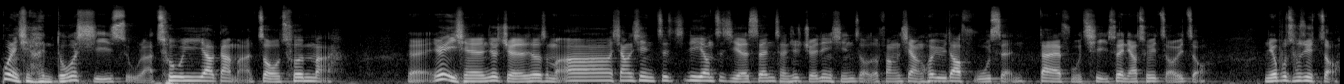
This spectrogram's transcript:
过年其实很多习俗啦，初一要干嘛？走春嘛。对，因为以前人就觉得说什么啊，相信自己利用自己的生辰去决定行走的方向，会遇到福神带来福气，所以你要出去走一走。你又不出去走，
